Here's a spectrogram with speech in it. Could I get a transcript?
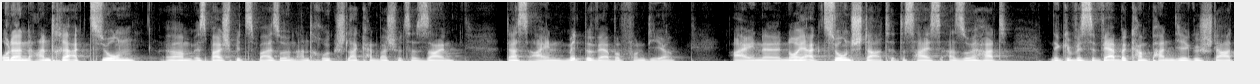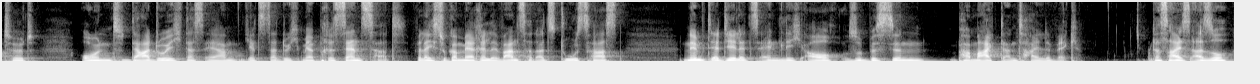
Oder eine andere Aktion ähm, ist beispielsweise, ein anderer Rückschlag kann beispielsweise sein, dass ein Mitbewerber von dir eine neue Aktion startet. Das heißt also, er hat eine gewisse Werbekampagne gestartet und dadurch, dass er jetzt dadurch mehr Präsenz hat, vielleicht sogar mehr Relevanz hat, als du es hast, nimmt er dir letztendlich auch so ein bisschen ein paar Marktanteile weg. Das heißt also,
